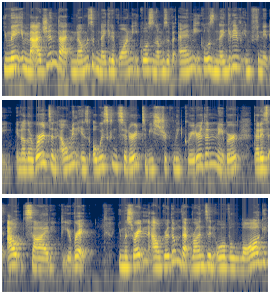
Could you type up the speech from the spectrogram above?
You may imagine that nums of negative 1 equals nums of n equals negative infinity. In other words, an element is always considered to be strictly greater than a neighbor that is outside the array you must write an algorithm that runs in O of log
